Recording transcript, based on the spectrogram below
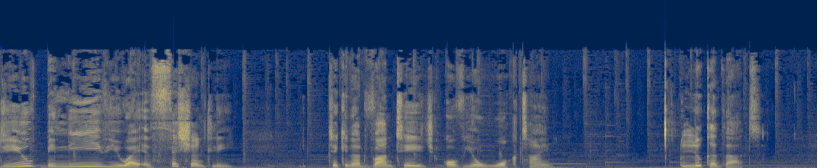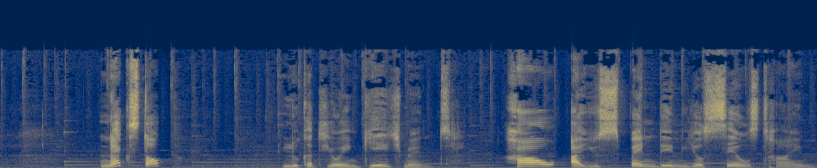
Do you believe you are efficiently taking advantage of your work time? Look at that. Next up, look at your engagement. How are you spending your sales time?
